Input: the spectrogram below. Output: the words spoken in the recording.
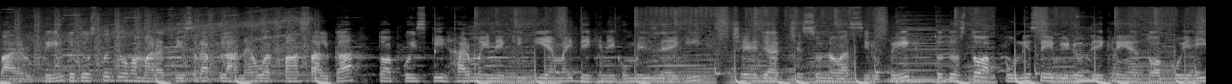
बारह रुपये तो दोस्तों, जो हमारा तीसरा प्लान है, वो है पाँच साल का तो आपको इसकी हर महीने की ईएमआई देखने को मिल जाएगी छः हज़ार छः सौ नवासी रुपये तो दोस्तों, आप पुणे से वीडियो देख रहे हैं तो आपको यही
